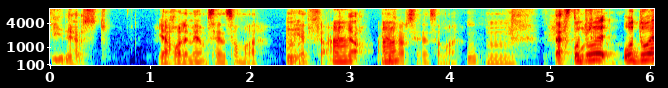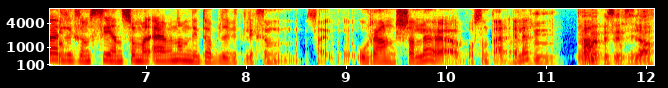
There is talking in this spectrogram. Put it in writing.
tidig höst. Jag håller med om sen sommar. Mm. Helt klart. Ja. Helt Ja. klart sen sommar. Mm. bästa Och då, och då är det liksom sensommar, även om det inte har blivit liksom så här orangea löv och sånt där, eller? Mm. Ja, Ja. men precis. Precis. Ja.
